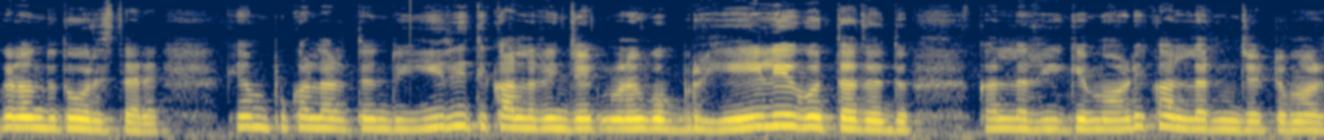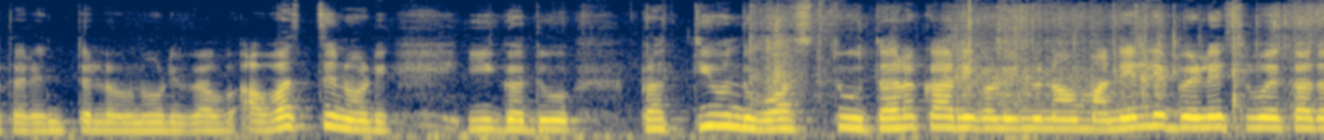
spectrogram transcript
ಕೆಲವೊಂದು ತೋರಿಸ್ತಾರೆ. ಕೆಂಪು ಕಲರ್ ತಂದು ಈ ರೀತಿ ಕಲರ್ ಇಂಜೆಕ್ಟ್ ಒಬ್ರು ಹೇಳಿಯೇ ಗೊತ್ತಾದದ್ದು. ಕಲರ್ ಹೀಗೆ ಮಾಡಿ ಕಲರ್ ಇಂಜೆಕ್ಟ್ ಮಾಡ್ತಾರೆ ಅಂತೆಲ್ಲ ನೋಡಿ ಅವ- ಅವಸ್ಥೆ ನೋಡಿ. ಈಗದು ಪ್ರತಿಯೊಂದು ವಸ್ತು ತರಕಾರಿಗಳು ಇನ್ನು ನಾವು ಮನೆಯಲ್ಲೇ ಬೆಳೆಸಬೇಕಾದ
